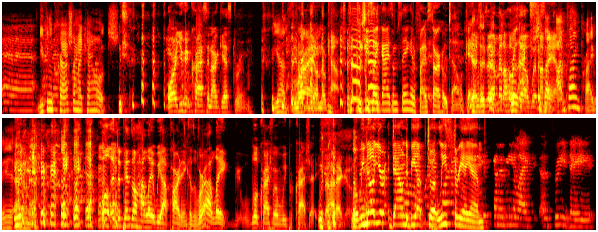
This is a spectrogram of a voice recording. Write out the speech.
Uh, You and can then, crash on my like, couch. Or you can crash in our guest room. Yeah. So you don't have to be Right. on no couch. She's like, guys, I'm staying in a five star hotel. Okay. yeah, she said, I'm at a hotel Relax. with my She's like, man. I'm flying private. I don't know. well, it depends on how late we are partying. Because if we're out late, we'll crash wherever we crash at. You know how that goes. well, we know you're down to be up to at least 3 a.m. It's gonna be like a three day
